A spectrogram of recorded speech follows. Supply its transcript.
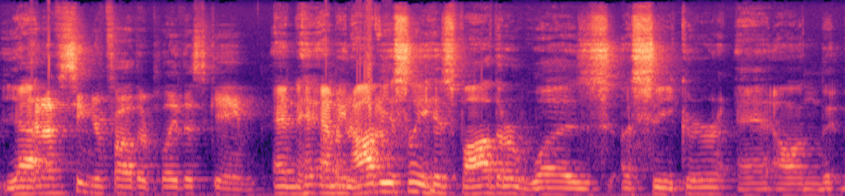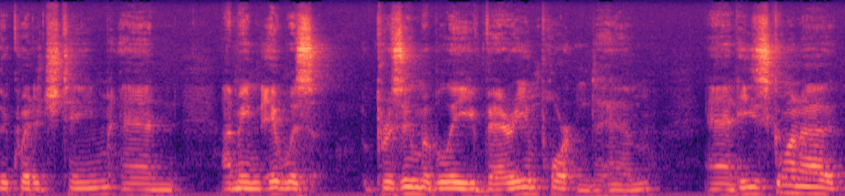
Yeah. And I've seen your father play this game. And I mean, obviously, his father was a seeker and, on the, the Quidditch team, and I mean, it was presumably very important to him. And he's going to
